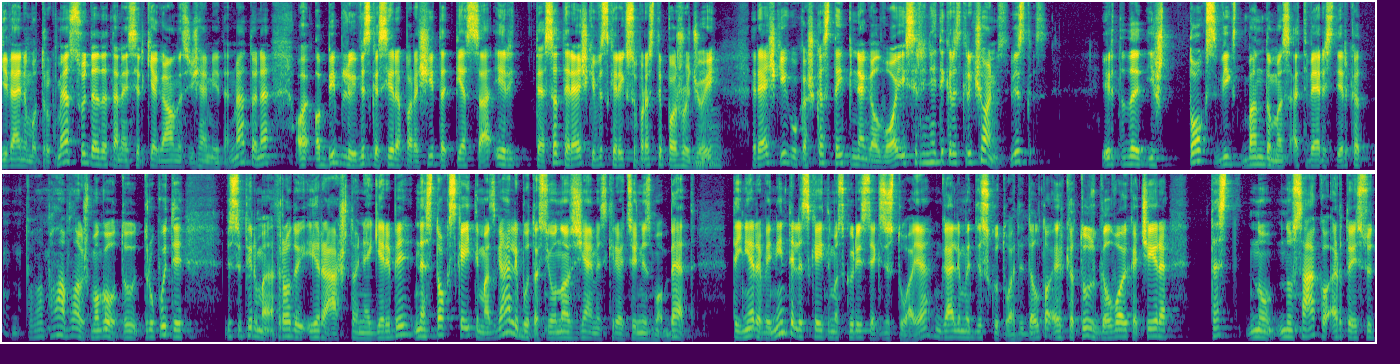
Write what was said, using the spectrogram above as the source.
gyvenimo trukmę sudeda tenais ir kiek gaunasi Žemėje ten metų, ne? O, o Biblijoje viskas yra parašyta tiesa ir tiesa tai reiškia viską reikia suprasti pažodžiui. Mm. Reiškia, jeigu kažkas taip negalvoja, jis yra netikras krikščionis. Viskas. Ir tada iš toks vyks bandomas atversti ir kad, palauk, palauk, žmogau, tu truputį visų pirma, atrodo, ir rašto negerbi, nes toks skaitimas gali būti tas jaunos žemės kreacionizmo, bet tai nėra vienintelis skaitimas, kuris egzistuoja, galima diskutuoti dėl to ir kad tu galvoji, kad čia yra tas nu, nusako, ar tu esi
